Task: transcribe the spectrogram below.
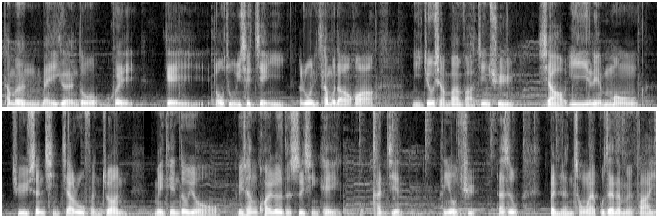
他们每一个人都会给楼主一些建议，如果你看不到的话，你就想办法进去小一联盟去申请加入粉砖，每天都有非常快乐的事情可以看见，很有趣。但是本人从来不在那边发言。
